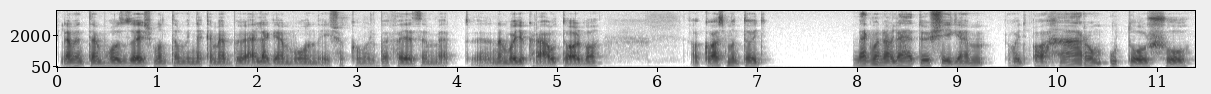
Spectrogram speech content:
lementem hozzá, és mondtam, hogy nekem ebből elegem von, és akkor most befejezem, mert nem vagyok ráutalva, akkor azt mondta, hogy megvan a lehetőségem, hogy a három utolsó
